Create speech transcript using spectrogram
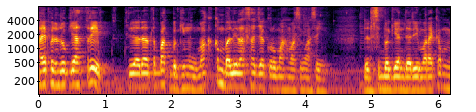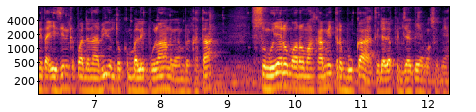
Hai penduduk Yathrib, tidak ada tempat bagimu, maka kembalilah saja ke rumah masing-masing. Dan sebagian dari mereka meminta izin kepada Nabi untuk kembali pulang dengan berkata, Sesungguhnya rumah-rumah kami terbuka, tidak ada penjaga yang maksudnya.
